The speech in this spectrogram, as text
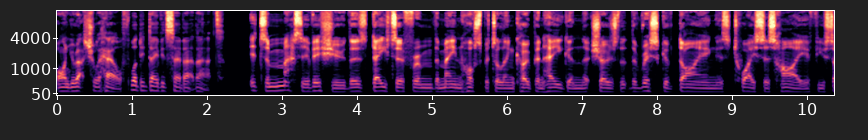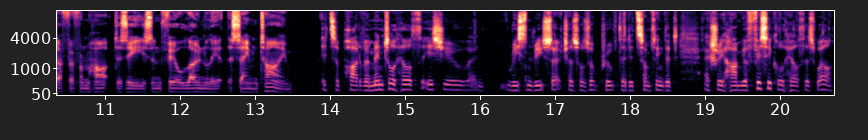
on your actual health? What did David say about that? It's a massive issue. There's data from the main hospital in Copenhagen that shows that the risk of dying is twice as high if you suffer from heart disease and feel lonely at the same time. It's a part of a mental health issue, and recent research has also proved that it's something that actually harm your physical health as well.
